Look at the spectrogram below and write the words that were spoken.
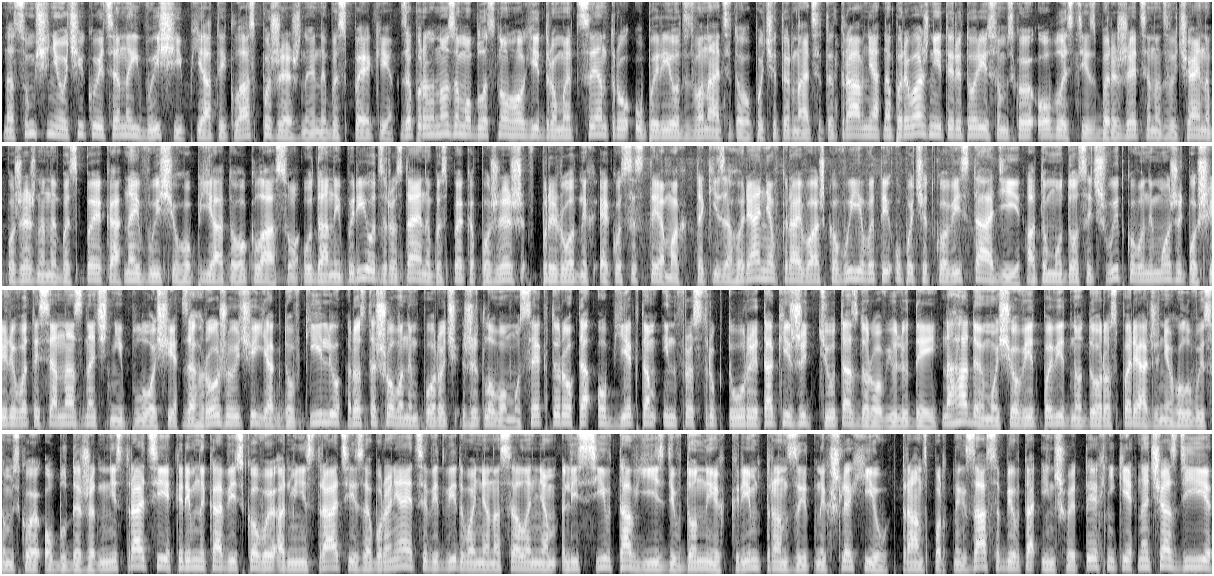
На Сумщині очікується найвищий п'ятий клас пожежної небезпеки. За прогнозом обласного гідрометцентру, у період з 12 по 14 травня на переважній території Сумської області збережеться надзвичайна пожежна небезпека найвищого п'ятого класу. У даний період зростає небезпека пожеж в природних екосистемах. Такі загоряння вкрай важко виявити у початковій стадії, а тому досить швидко вони можуть поширюватися на значні площі, загрожуючи як довкіллю, розташованим поруч житловому сектору та об'єктам інфраструктури, так і життю та здоров'ю людей. Нагадуємо, що відповідно до розпорядження голови Сумської облдержадміністрації, керівника військової адміністрації забороняється відвідування населенням лісів та в'їздів до них, крім транзитних шляхів, транспортних засобів та іншої техніки на час дії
